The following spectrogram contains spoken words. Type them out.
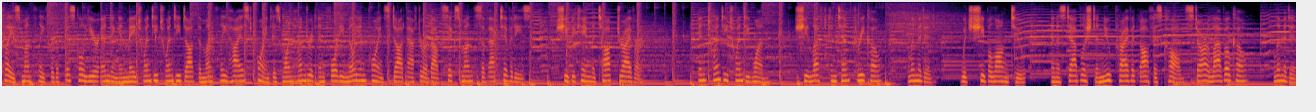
place monthly for the fiscal year ending in May 2020. The monthly highest point is 140 million points. After about 6 months of activities, she became the top driver. In 2021, she left Content 3 Co. Limited, which she belonged to, and established a new private office called Star Laboco, Limited.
